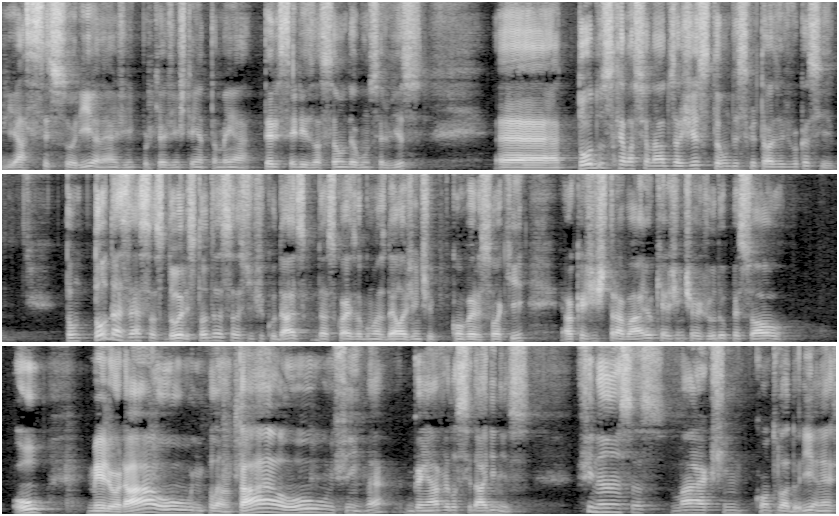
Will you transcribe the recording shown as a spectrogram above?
e assessoria, né? Porque a gente tem também a terceirização de alguns serviços, é, todos relacionados à gestão do escritório de advocacia. Então, todas essas dores, todas essas dificuldades, das quais algumas delas a gente conversou aqui, é o que a gente trabalha, o que a gente ajuda o pessoal ou melhorar, ou implantar, ou, enfim, né, ganhar velocidade nisso. Finanças, marketing, controladoria, né,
